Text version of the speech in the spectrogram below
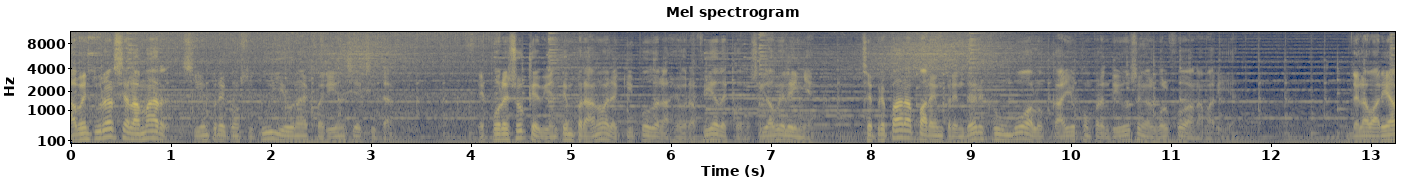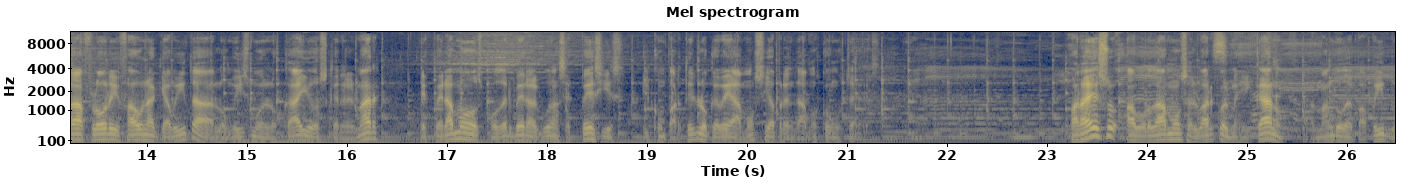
Aventurarse a la mar siempre constituye una experiencia excitante. Es por eso que bien temprano el equipo de la geografía desconocida beleña se prepara para emprender rumbo a los cayos comprendidos en el Golfo de Ana María. De la variada flora y fauna que habita, lo mismo en los cayos que en el mar, esperamos poder ver algunas especies y compartir lo que veamos y aprendamos con ustedes. Para eso abordamos el barco El Mexicano, al mando de Papito,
